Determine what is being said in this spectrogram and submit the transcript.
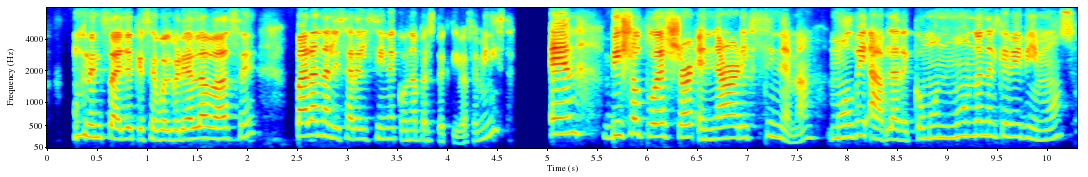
un ensayo que se volvería la base para analizar el cine con una perspectiva feminista. En Visual Pleasure and Narrative Cinema, Mulvey habla de cómo un mundo en el que vivimos,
